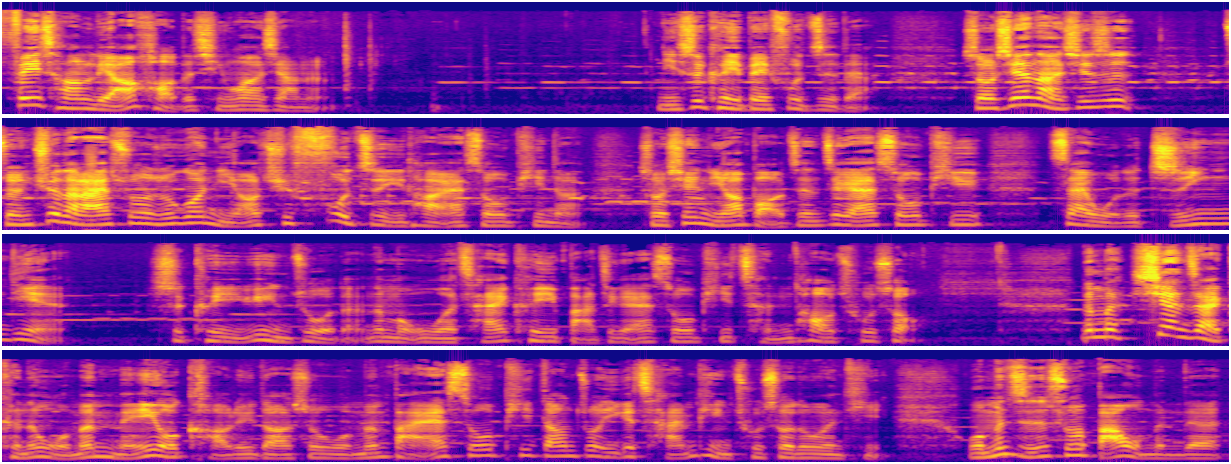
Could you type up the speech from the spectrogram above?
非常良好的情况下呢，你是可以被复制的。首先呢，其实准确的来说，如果你要去复制一套 SOP 呢，首先你要保证这个 SOP 在我的直营店。是可以运作的，那么我才可以把这个 SOP 成套出售。那么现在可能我们没有考虑到说，我们把 SOP 当做一个产品出售的问题，我们只是说把我们的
